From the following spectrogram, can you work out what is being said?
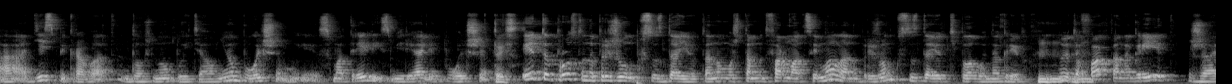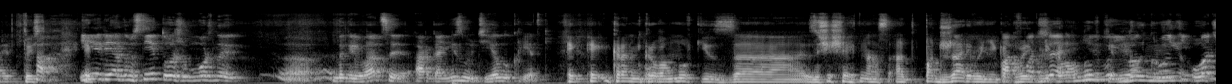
10 микроватт должно быть, а у нее больше, мы смотрели, измеряли больше. То есть... Это просто напряженку создает, оно может там информации мало, а напряженку создает тепловой нагрев. Mm-hmm. Но это факт, она греет, жарит. То есть... а, и э... рядом с ней тоже можно нагреваться организму, телу, клетки. Э Экран микроволновки за... защищает нас от поджаривания, как от в микроволновке, но не от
